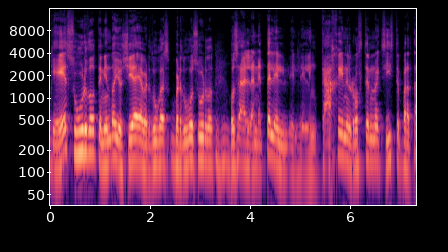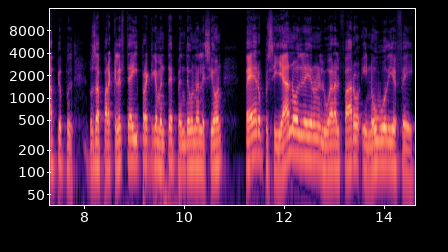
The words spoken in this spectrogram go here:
que es zurdo, teniendo a Yoshida y a Verdugas, Verdugos zurdos. O sea, la neta, el, el, encaje en el roster no existe para Tapia. Pues, o sea, para que él esté ahí prácticamente depende de una lesión. Pero, pues, si ya no le dieron el lugar al Faro y no hubo DFA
